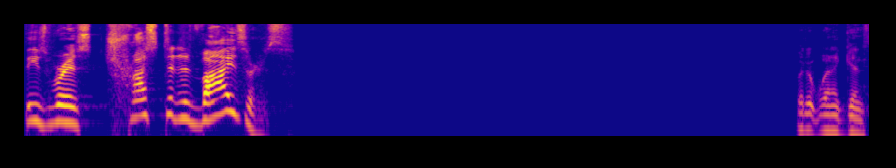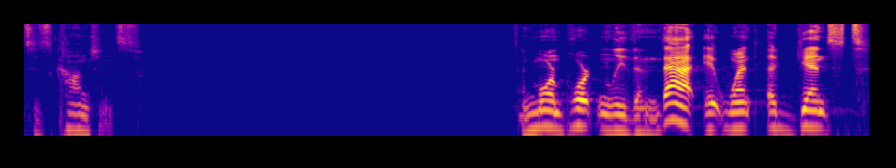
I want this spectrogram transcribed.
these were his trusted advisors. But it went against his conscience. And more importantly than that, it went against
